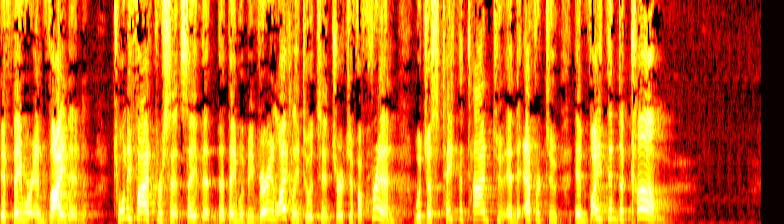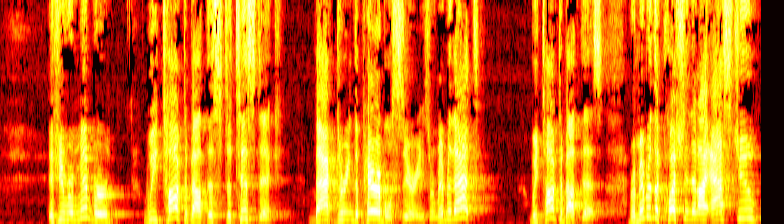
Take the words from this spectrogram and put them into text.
if they were invited. 25% say that, that they would be very likely to attend church if a friend would just take the time to and the effort to invite them to come. If you remember, we talked about this statistic back during the parable series. Remember that? We talked about this. Remember the question that I asked you?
